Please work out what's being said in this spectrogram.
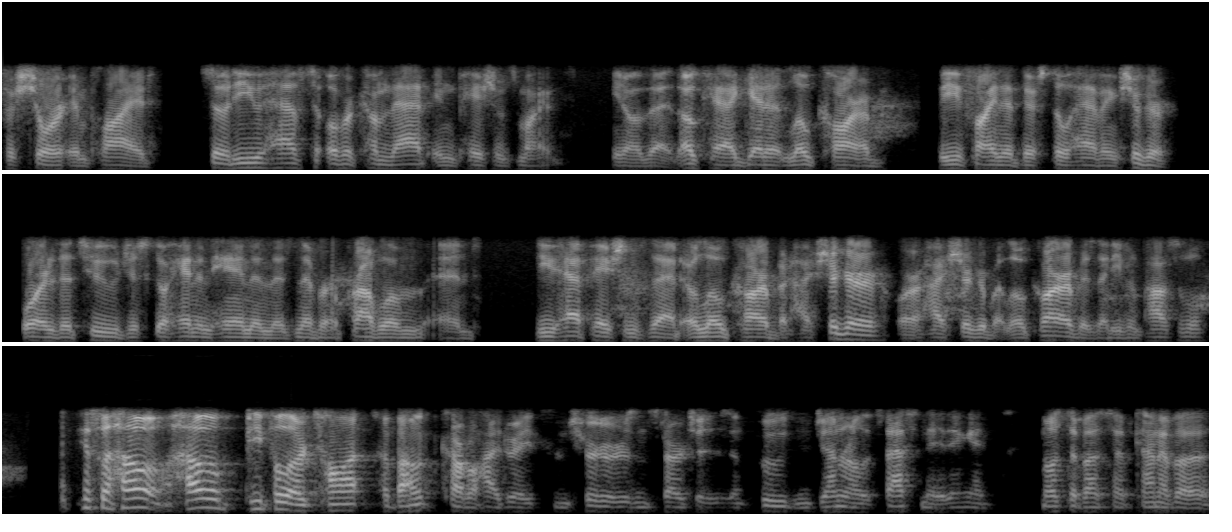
for sure implied. So, do you have to overcome that in patients' minds? You know, that okay, I get it, low carb, but you find that they're still having sugar, or the two just go hand in hand and there's never a problem. And do you have patients that are low carb but high sugar, or high sugar but low carb? Is that even possible? Yeah, so how how people are taught about carbohydrates and sugars and starches and foods in general is fascinating, and most of us have kind of a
